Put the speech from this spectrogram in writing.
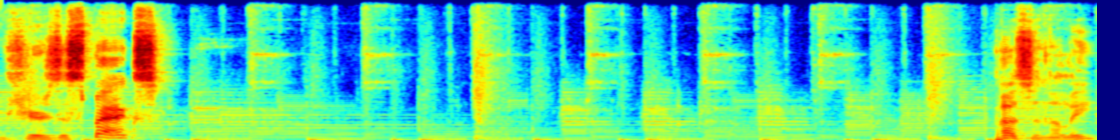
And here's the specs. Personally,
